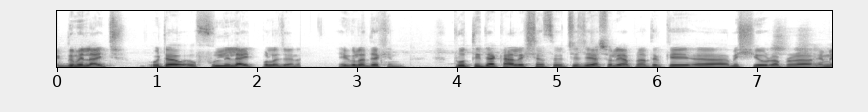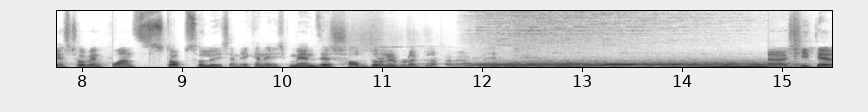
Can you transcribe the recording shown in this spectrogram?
একদমই লাইট ওইটা ফুললি লাইট বলা যায় না। এগুলো দেখেন, প্রতিটা কালেকশনস হচ্ছে যে আসলে আপনাদেরকে আমি শিওর আপনারা অ্যামেজড হবেন। ওয়ান স্টপ সলিউশন এখানে মেন্সের সব ধরনের প্রোডাক্টগুলো পাবেন আপনারা হ্যাঁ। শীতের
